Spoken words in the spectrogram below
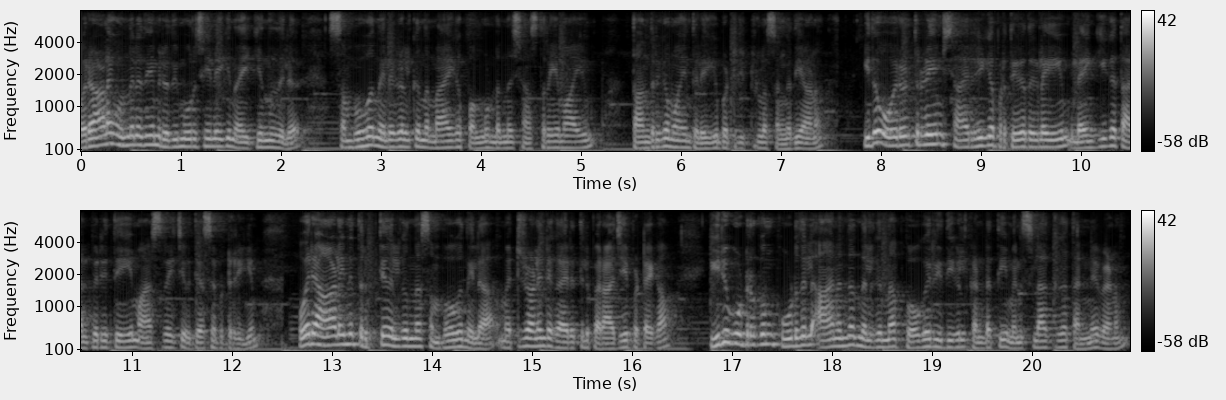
ഒരാളെ ഒന്നിലധികം രതിമൂർച്ചയിലേക്ക് നയിക്കുന്നതിൽ സംഭവ നിലകൾക്ക് നിർണായക പങ്കുണ്ടെന്ന് ശാസ്ത്രീയമായും താന്ത്രികമായും തെളിയിക്കപ്പെട്ടിട്ടുള്ള സംഗതിയാണ്. ഇത് ഓരോരുത്തരുടെയും ശാരീരിക പ്രത്യേകതകളെയും ലൈംഗിക താല്പര്യത്തെയും ആശ്രയിച്ച് വ്യത്യാസപ്പെട്ടിരിക്കും. ഒരാളിന് തൃപ്തി നൽകുന്ന സംഭവനില മറ്റൊരാളിന്റെ കാര്യത്തിൽ പരാജയപ്പെട്ടേക്കാം. ഇരു കൂട്ടർക്കും കൂടുതൽ ആനന്ദം നൽകുന്ന ഭോഗരീതികൾ കണ്ടെത്തി മനസ്സിലാക്കുക തന്നെ വേണം.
